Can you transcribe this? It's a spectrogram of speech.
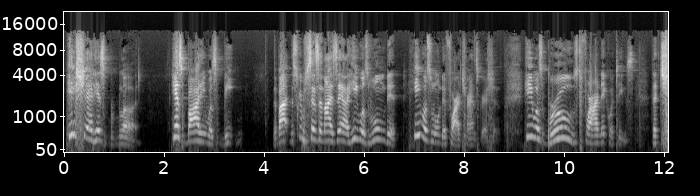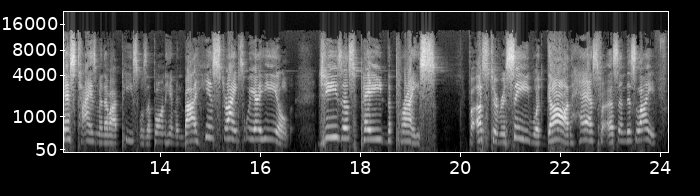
He shed his blood. His body was beaten The, Bible, the scripture says in Isaiah, He was wounded. He was wounded for our transgression. He was bruised for our iniquities. The chastisement of our peace was upon him, and by his stripes we are healed. Jesus paid the price for us to receive what God has for us in this life.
